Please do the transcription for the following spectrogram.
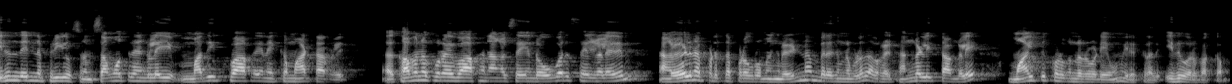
இருந்த என்ன பிரியோசனம்? சமுத்திரங்களை மதிப்பாக இணைக்க மாட்டார்கள். கவனக்குறைவாக நாங்கள் செய்கின்ற ஒவ்வொரு செயல்களையும் நாங்கள் எழுதப்படுத்தப்படுகிறோம் என்கிற எண்ணம் பெறுகின்ற பொழுது அவர்கள் தங்களை தாங்களே மாய்த்துக் கொள்கின்ற விடயமும் இருக்கிறது. இது ஒரு பக்கம்.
